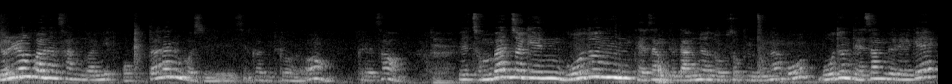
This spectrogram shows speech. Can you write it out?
연령과는 상관이 없다는 것이 생각이 들어요. 그래서 네. 이 전반적인 모든 대상들, 남녀노소 불문하고 모든 대상들에게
